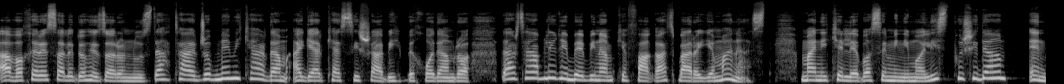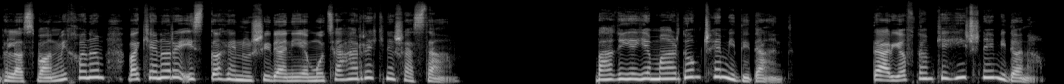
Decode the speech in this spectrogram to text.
اواخر سال 2019 تعجب نمی کردم اگر کسی شبیه به خودم را در تبلیغی ببینم که فقط برای من است. منی که لباس مینیمالیست پوشیدم، n plus one می خوانم و کنار ایستگاه نوشیدنی متحرک نشستم. بقیه مردم چه می دیدند؟ دریافتم که هیچ نمی‌دانم.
